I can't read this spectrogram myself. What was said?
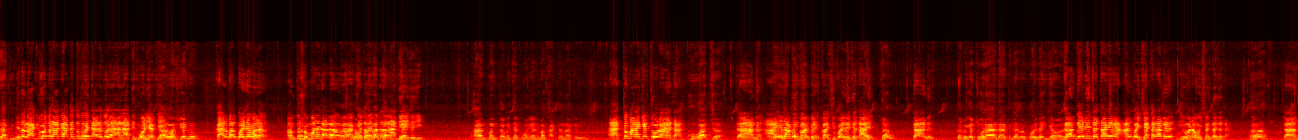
રાતે એ તો લાગ્યું હોય તો લાગે આખા તો તું તારે તો રાતી જ મોડી આવશે ચાર વર્ષે ને? કાલ બાલ કોઈ નહીં મળે? આમ તો સોમવારના દાડા કે તો રવિવારના રાતી આવી જશે હાલ પણ ગમે તે પોણિયાળીમાં ખાતર નાખેલું આજ તો મારા ઘેર ચોર આવ્યા હતા. હું વાત છે? તાન આય નાખો ઘર પે કશું કોઈ લઈ જતા હે. ચાલ તાન. તમે કે હતા કીધા કોઈ લઈ ગયા ઘર ભેરી જતા રે આન પૈસા ખરા ને ઈવાના ઓછંગા જતા. હા? તાન.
